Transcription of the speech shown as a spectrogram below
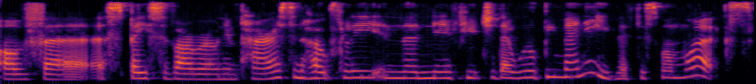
of uh, a space of our own in Paris. And hopefully, in the near future, there will be many if this one works.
